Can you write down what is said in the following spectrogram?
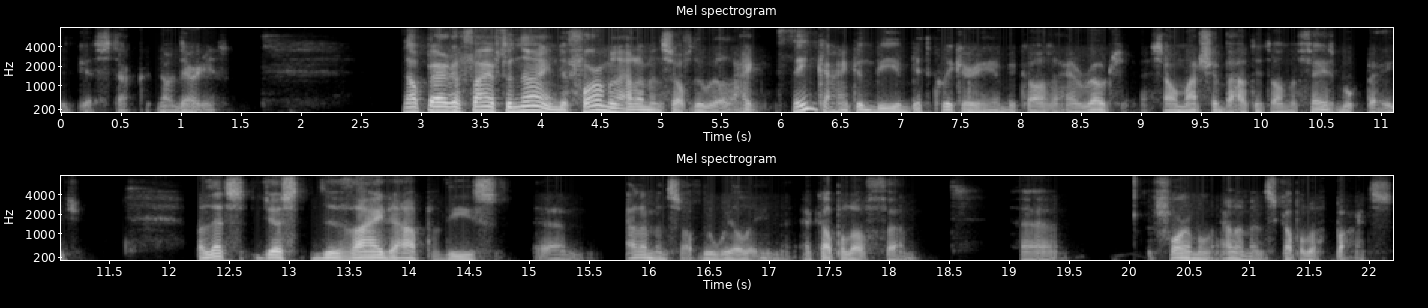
It gets stuck. No, there it is. Now paragraph 5 to 9, the formal elements of the will. I think I can be a bit quicker here because I wrote so much about it on the Facebook page. But let's just divide up these um, elements of the will in a couple of um, uh, formal elements, couple of parts.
